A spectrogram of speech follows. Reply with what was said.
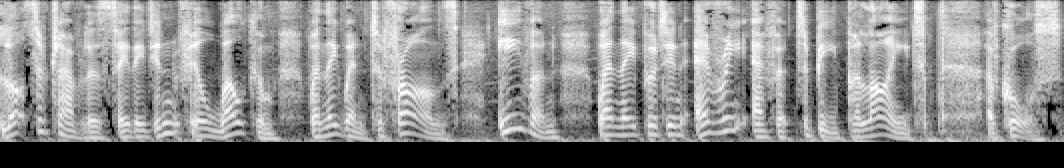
lots of travellers say they didn't feel welcome when they went to France, even when they put in every effort to be polite. Of course,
